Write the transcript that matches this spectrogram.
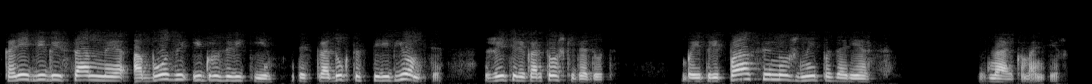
Скорее двигай санные обозы и грузовики. Без продуктов перебьемся, жители картошки дадут. Боеприпасы нужны позарез. Знаю, командир.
